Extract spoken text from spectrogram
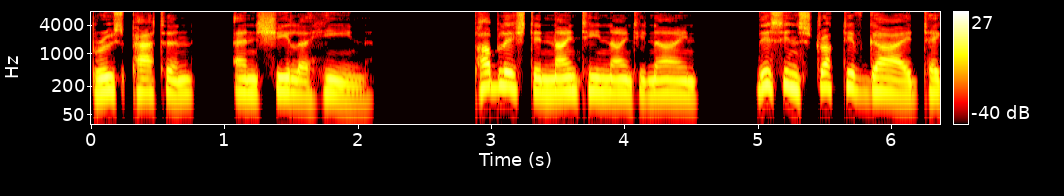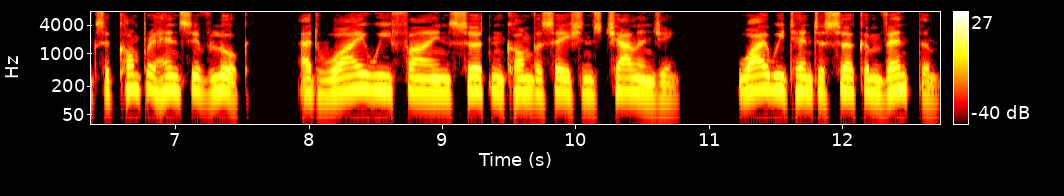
Bruce Patton, and Sheila Heen. Published in 1999, this instructive guide takes a comprehensive look at why we find certain conversations challenging, why we tend to circumvent them,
